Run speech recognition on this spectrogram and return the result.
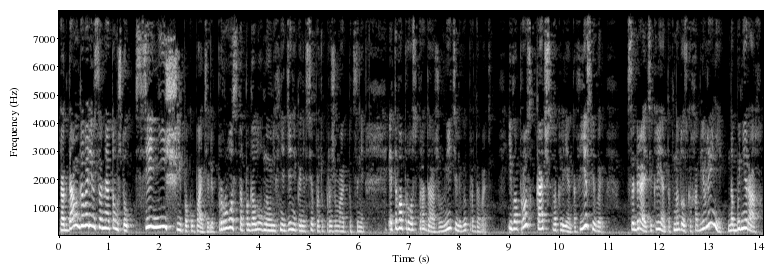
Когда мы говорим с вами о том, что все нищие покупатели, просто поголовно у них нет денег, они все прожимают по цене, это вопрос продажи, умеете ли вы продавать. И вопрос качества клиентов. Если вы собираете клиентов на досках объявлений, на баннерах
